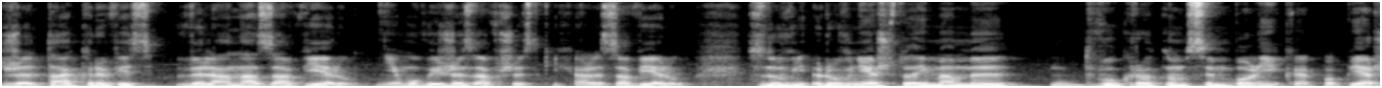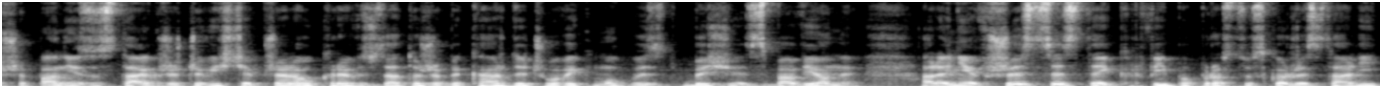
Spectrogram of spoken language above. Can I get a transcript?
że ta krew jest wylana za wielu. Nie mówi, że za wszystkich, ale za wielu. Znów, również tutaj mamy dwukrotną symbolikę. Po pierwsze, Pan Jezus tak, rzeczywiście przelał krew za to, żeby każdy człowiek mógł być zbawiony, ale nie wszyscy z tej krwi po prostu skorzystali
